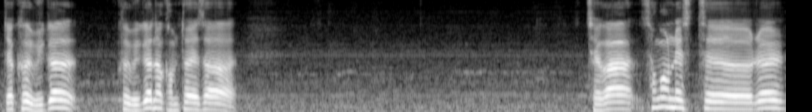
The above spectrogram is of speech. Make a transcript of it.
이제 그 의견 그 의견을 검토해서 제가 성공 리스트를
